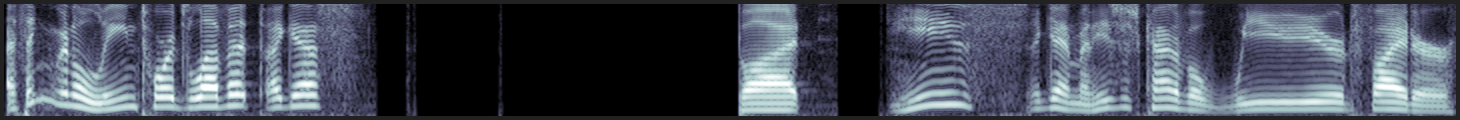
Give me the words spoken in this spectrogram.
I think I'm gonna lean towards Levitt, I guess. But he's again, man, he's just kind of a weird fighter.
